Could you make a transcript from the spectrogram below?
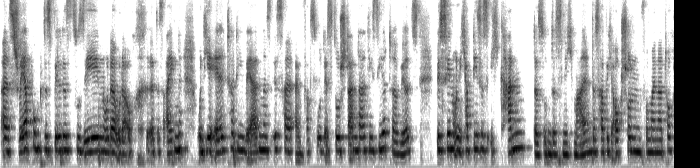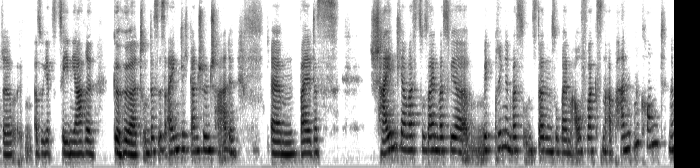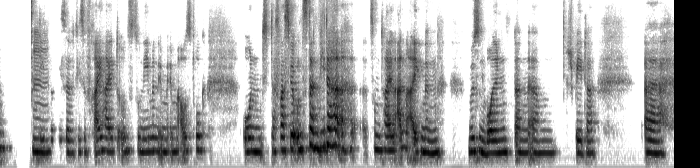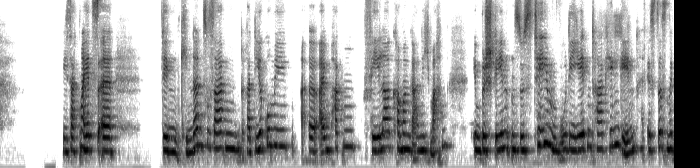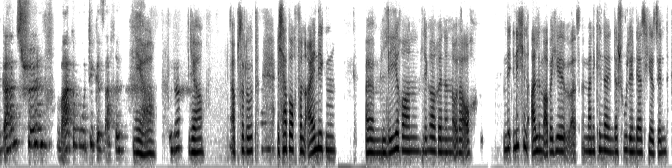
als Schwerpunkt des Bildes zu sehen oder, oder auch äh, das eigene. Und je älter die werden, es ist halt einfach so, desto standardisierter wird es bis hin. Und ich habe dieses, ich kann das und das nicht malen, das habe ich auch schon von meiner Tochter, also jetzt zehn Jahre gehört. Und das ist eigentlich ganz schön schade, ähm, weil das scheint ja was zu sein, was wir mitbringen, was uns dann so beim Aufwachsen abhanden kommt. Ne? Mhm. diese, diese Freiheit uns zu nehmen im, im Ausdruck und das, was wir uns dann wieder zum Teil aneignen müssen wollen, dann ähm, später. Äh, wie sagt man jetzt, äh, den Kindern zu sagen, Radiergummi äh, einpacken, Fehler kann man gar nicht machen. Im bestehenden System, wo die jeden Tag hingehen, ist das eine ganz schön wagemutige Sache. Ja, oder? Ja, absolut. Ich habe auch von einigen ähm, Lehrern, Lehrerinnen oder auch nicht in allem, aber hier also meine Kinder in der Schule, in der sie hier sind,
